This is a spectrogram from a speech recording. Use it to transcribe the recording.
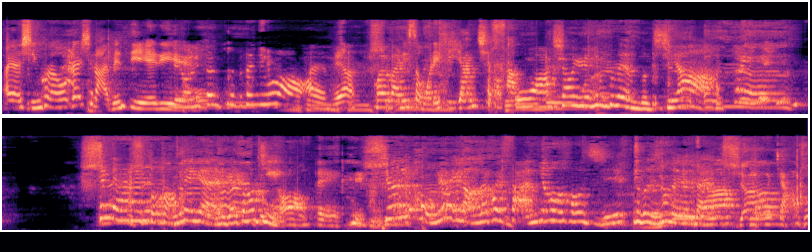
哎呀，辛苦了，我该去那边叠的。哎呦，你等等不等久了？哎，没有，我要把你送我那些氧气糖。哇，小雨，你不能不起啊！现在还是多方便点，你别着急哦。对。只要你后面还有那么快三米好手机，是不是日常人带吗？我家住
